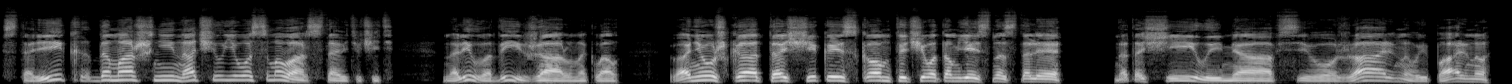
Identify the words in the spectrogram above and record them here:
Старик домашний начал его самовар ставить учить. Налил воды и жару наклал. — Ванюшка, тащи-ка из комнаты, чего там есть на столе. Натащил имя всего жареного и пареного.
